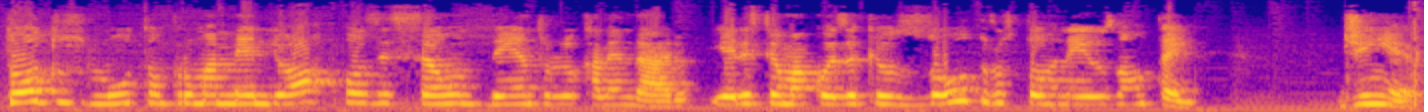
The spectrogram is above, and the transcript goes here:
todos lutam por uma melhor posição dentro do calendário. E eles têm uma coisa que os outros torneios não têm: dinheiro.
